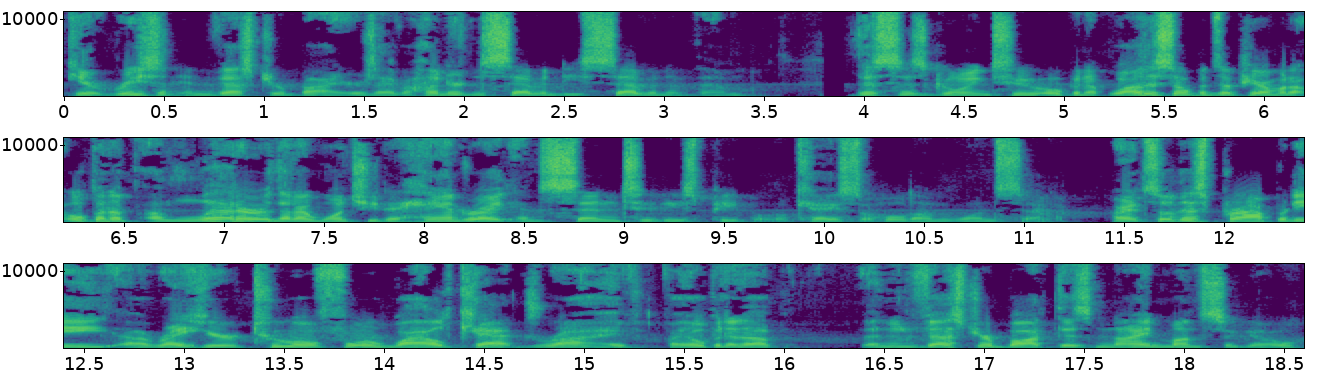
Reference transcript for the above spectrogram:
Here, recent investor buyers. I have 177 of them. This is going to open up. While this opens up here, I'm going to open up a letter that I want you to handwrite and send to these people. Okay, so hold on one second. All right, so this property uh, right here, 204 Wildcat Drive, if I open it up, an investor bought this nine months ago,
